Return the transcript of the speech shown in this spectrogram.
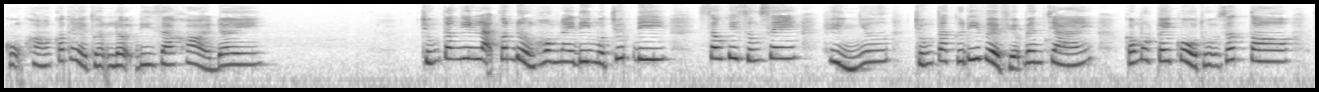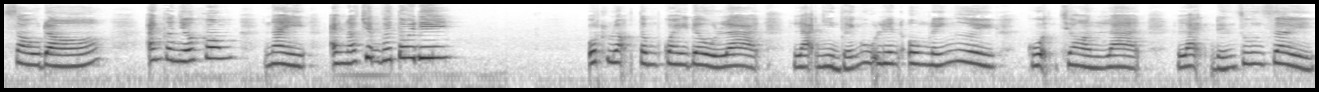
cũng khó có thể thuận lợi đi ra khỏi đây. Chúng ta nghĩ lại con đường hôm nay đi một chút đi. Sau khi xuống xe, hình như chúng ta cứ đi về phía bên trái. Có một cây cổ thụ rất to. Sau đó... Anh có nhớ không? Này, anh nói chuyện với tôi đi. Út loạn tâm quay đầu lại, lại nhìn thấy ngụ liên ôm lấy người, cuộn tròn lại, lạnh đến run rẩy.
